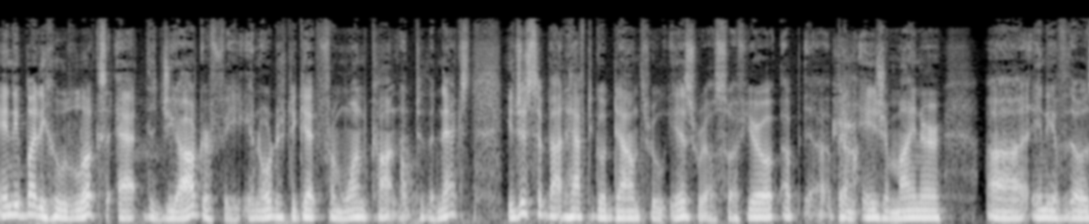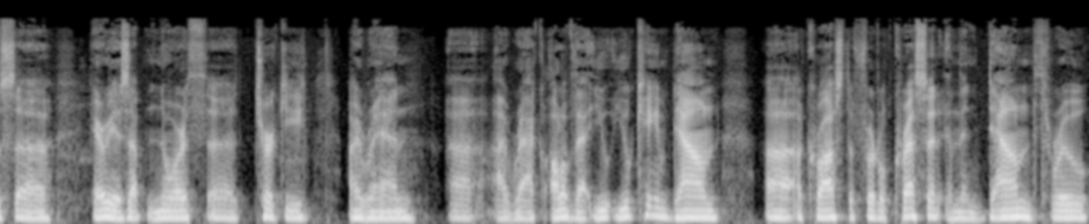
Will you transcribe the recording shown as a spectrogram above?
anybody who looks at the geography, in order to get from one continent to the next, you just about have to go down through Israel. So if you're up up yeah. in Asia Minor, uh, any of those uh, areas up north, uh, Turkey, Iran uh, Iraq, all of that. You you came down uh, across the Fertile Crescent and then down through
